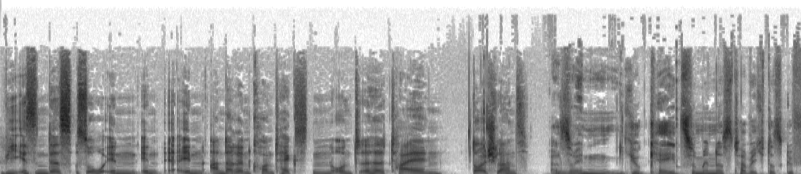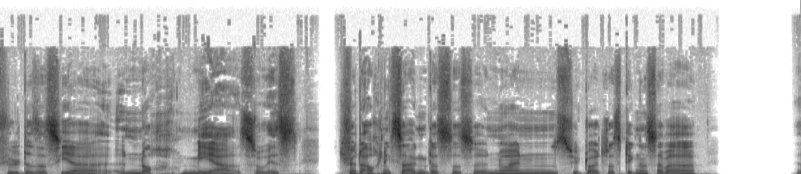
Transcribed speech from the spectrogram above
wie ist denn das so in, in, in anderen Kontexten und äh, Teilen Deutschlands? Also in UK zumindest habe ich das Gefühl, dass es hier noch mehr so ist. Ich würde auch nicht sagen, dass das äh, nur ein süddeutsches Ding ist, aber äh,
